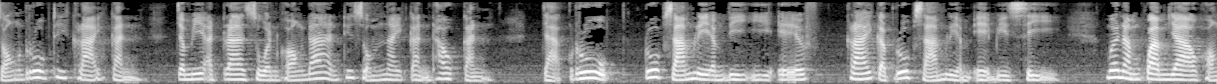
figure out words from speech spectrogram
สองรูปที่คล้ายกัน จะมีอัตราส่วนของด้านที่สมในกันเท่ากัน จากรูป รูปสามเหลี่ยม DEF คล้ายกับรูปสามเหลี่ยม ABC เมื่อนำความยาวของ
